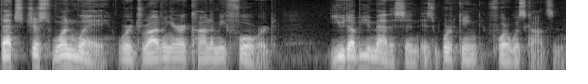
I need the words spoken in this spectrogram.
That's just one way we're driving our economy forward. UW Madison is working for Wisconsin.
